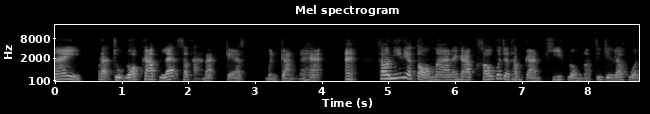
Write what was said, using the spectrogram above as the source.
ในประจุลบครับและสถานะแก๊สเหมือนกันนะฮะอะคราวนี้เนี่ยต่อมานะครับเขาก็จะทำการพีคลงเนาะจริง ๆ แล้วควร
